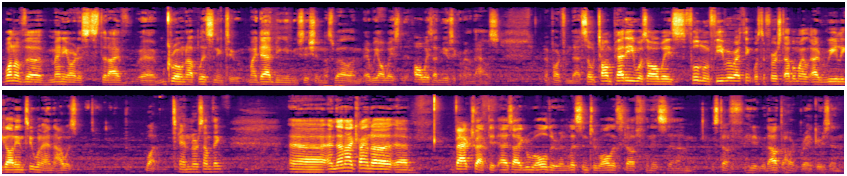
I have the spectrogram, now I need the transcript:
one of the many artists that I've uh, grown up listening to. My dad being a musician as well, and we always always had music around the house. Apart from that, so Tom Petty was always Full Moon Fever. I think was the first album I, I really got into when and I was what ten or something. Uh, and then I kind of uh, backtracked it as I grew older and listened to all his stuff and his um, stuff he did without the Heartbreakers and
